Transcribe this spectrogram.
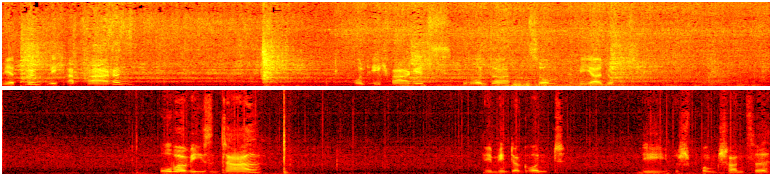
wird pünktlich abfahren und ich fahre jetzt runter zum Viadukt. Oberwiesental, im Hintergrund die Sprungschanze.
